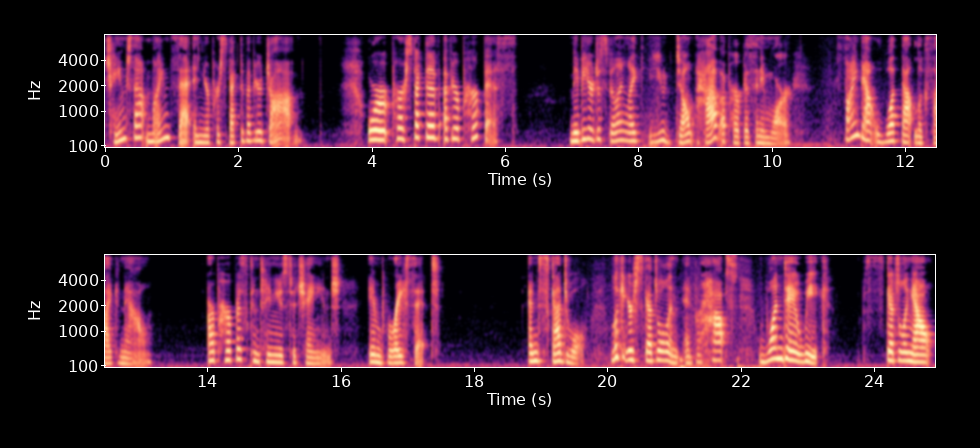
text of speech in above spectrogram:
Change that mindset in your perspective of your job or perspective of your purpose. Maybe you're just feeling like you don't have a purpose anymore. Find out what that looks like now. Our purpose continues to change. Embrace it. And schedule. Look at your schedule and, and perhaps one day a week, scheduling out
